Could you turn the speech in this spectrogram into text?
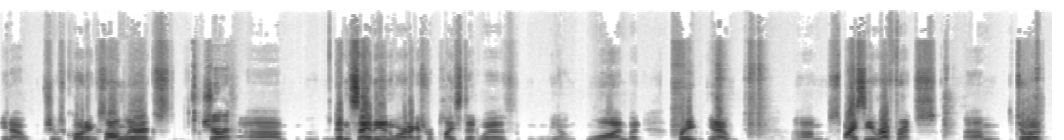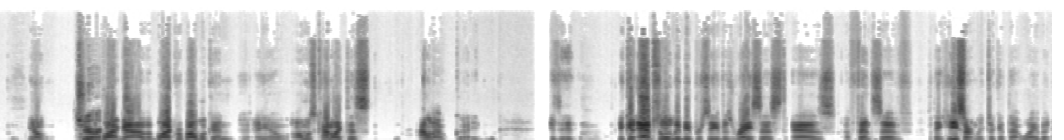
You know, she was quoting song lyrics. Sure. Uh, didn't say the N word. I guess replaced it with you know one, but pretty you know um, spicy reference um, to a you know Sure. a black guy, a black Republican. You know, almost kind of like this. I don't know. Is it it could absolutely be perceived as racist, as offensive. I think he certainly took it that way. But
